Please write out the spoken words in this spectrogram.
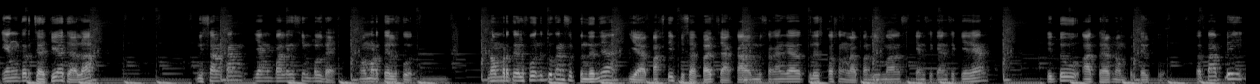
Yang terjadi adalah misalkan yang paling simpel deh nomor telepon nomor telepon itu kan sebenarnya ya pasti bisa baca kalau misalkan kita tulis 085 sekian sekian sekian itu ada nomor telepon tetapi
